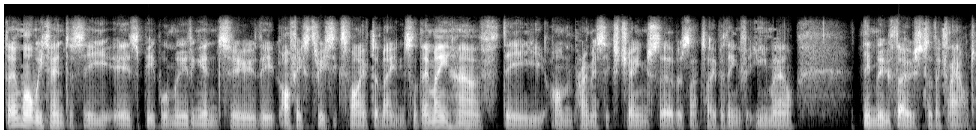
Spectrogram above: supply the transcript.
Then what we tend to see is people moving into the Office 365 domain. So they may have the on-premise Exchange servers, that type of thing for email. They move those to the cloud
